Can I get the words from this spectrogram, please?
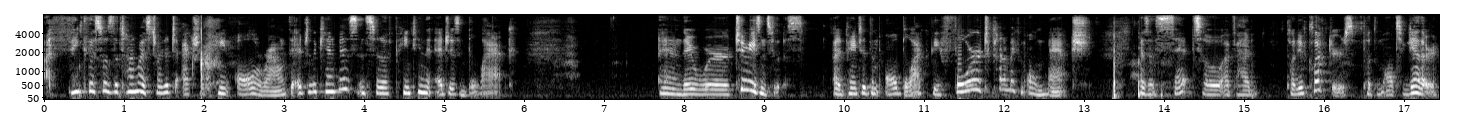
I think this was the time I started to actually paint all around the edge of the canvas instead of painting the edges black. And there were two reasons for this. I'd painted them all black before to kind of make them all match as a set, so I've had plenty of collectors put them all together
